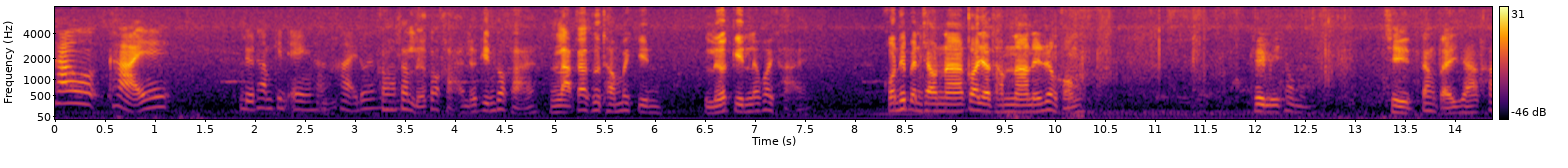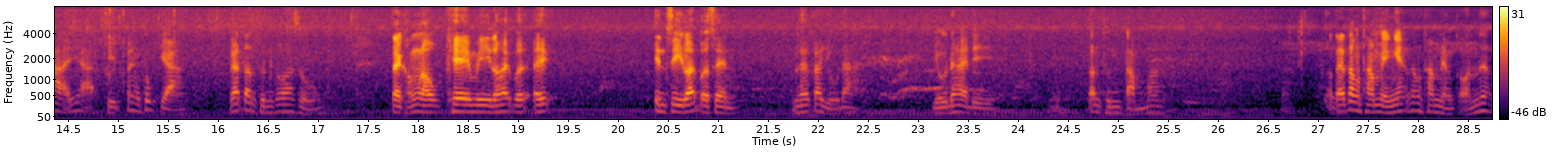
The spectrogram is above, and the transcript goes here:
ข้าวขาย หรือทำกินเองค่ะ ขายด้วยก็ถ้าเหลือก็ขาย เหลือกินก็ขาย หลักก็คือทำไม่กิน เหลือกินแล้วค่อยขาย คนที่เป็นชาวนาก็จะทำนาในเรื่องของเคมีเท่านั้น ฉีดตั้งแต่ยาฆ่าหญ้าฉีดแม่งทุกอย่าง และต้นทุนก็สูง แต่ของเราเคมีร้อยเปอร์เอ้ยอินทรีย์ร้อยเปอร์เซ็นแล้วก็อยู่ได้ อยู่ได้ดี ต้นทุนต่ำมาก แต่ต้องทำอย่างเงี้ยต้องทำอย่างต่อเนื่อง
